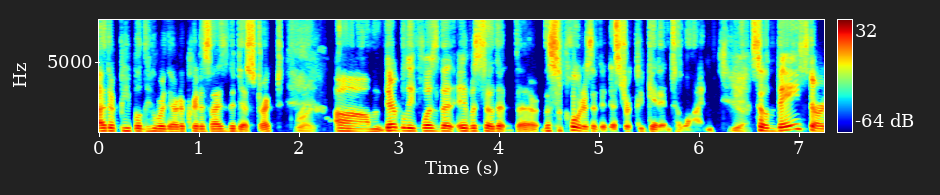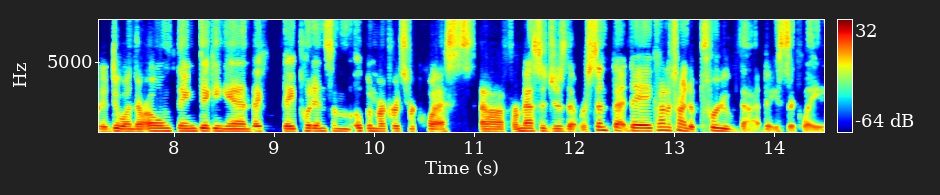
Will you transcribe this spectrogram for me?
other people who were there to criticize the district. Right. Um, their belief was that it was so that the, the supporters of the district could get into line. Yeah. So they started doing their own thing, digging in. They, they put in some open records requests uh, for messages that were sent that day, kind of trying to prove that basically.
